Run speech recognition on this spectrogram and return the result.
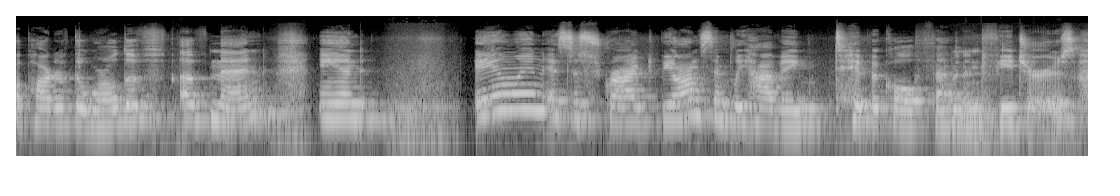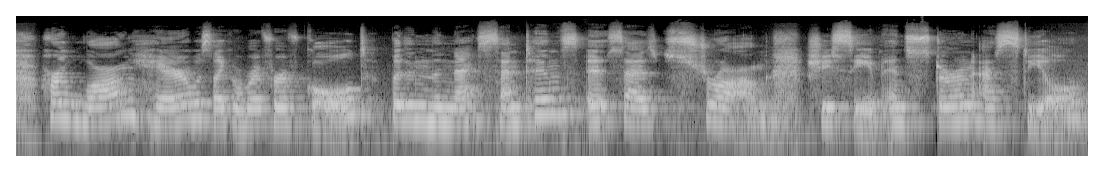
a part of the world of, of men. And Eowyn is described beyond simply having typical feminine features. Her long hair was like a river of gold, but in the next sentence it says strong she seemed and stern as steel.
